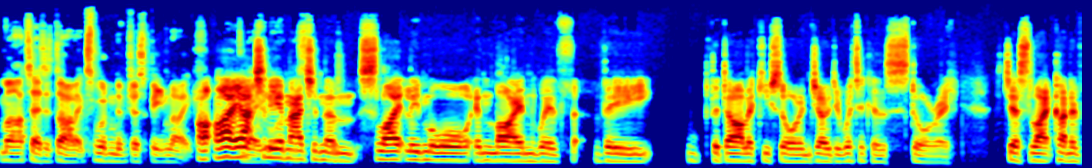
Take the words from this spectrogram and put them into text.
Martez's Daleks wouldn't have just been like, I, I actually ones. imagine them slightly more in line with the the Dalek you saw in Jodie Whittaker's story, just like kind of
